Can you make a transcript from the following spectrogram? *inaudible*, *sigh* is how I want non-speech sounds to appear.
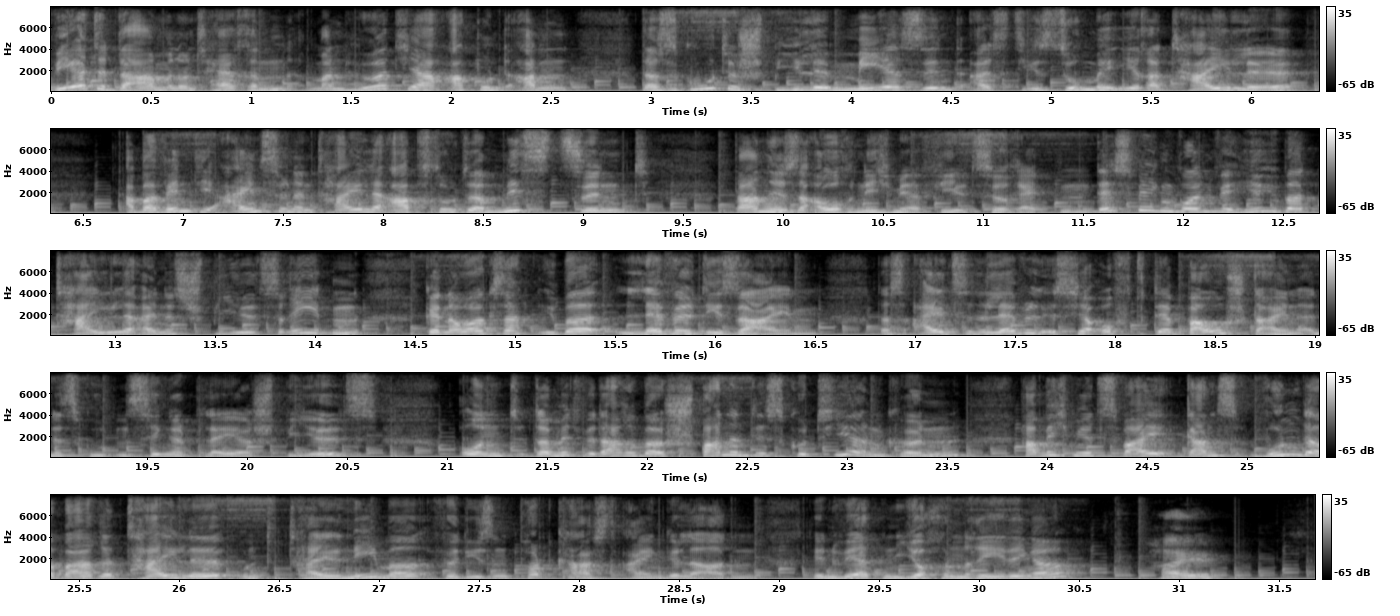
Werte Damen und Herren, man hört ja ab und an, dass gute Spiele mehr sind als die Summe ihrer Teile, aber wenn die einzelnen Teile absoluter Mist sind, dann ist auch nicht mehr viel zu retten. Deswegen wollen wir hier über Teile eines Spiels reden. Genauer gesagt über Leveldesign. Das einzelne Level ist ja oft der Baustein eines guten Singleplayer-Spiels. Und damit wir darüber spannend diskutieren können, habe ich mir zwei ganz wunderbare Teile und Teilnehmer für diesen Podcast eingeladen. Den werten Jochen Redinger. Hi.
